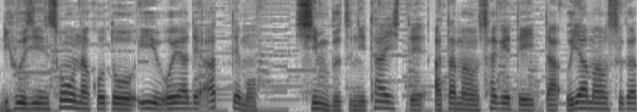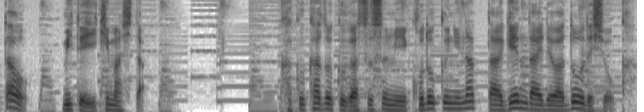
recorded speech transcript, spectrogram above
理不尽そうなことを言う親であっても神仏に対して頭を下げていた敬う姿を見ていきました。核家族が進み孤独になった現代ではどうでしょうか。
